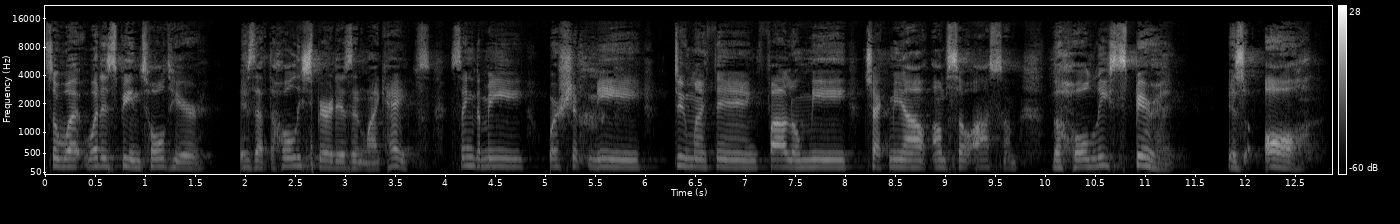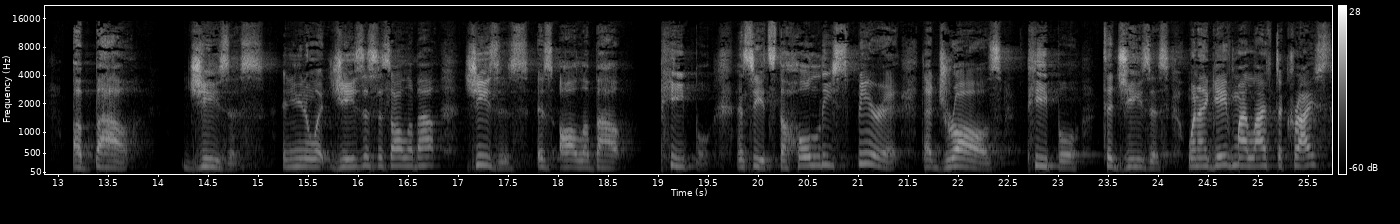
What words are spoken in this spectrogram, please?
So, what, what is being told here is that the Holy Spirit isn't like, hey, sing to me, worship me, do my thing, follow me, check me out, I'm so awesome. The Holy Spirit is all about Jesus. And you know what Jesus is all about? Jesus is all about people. And see, it's the Holy Spirit that draws people to Jesus. When I gave my life to Christ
